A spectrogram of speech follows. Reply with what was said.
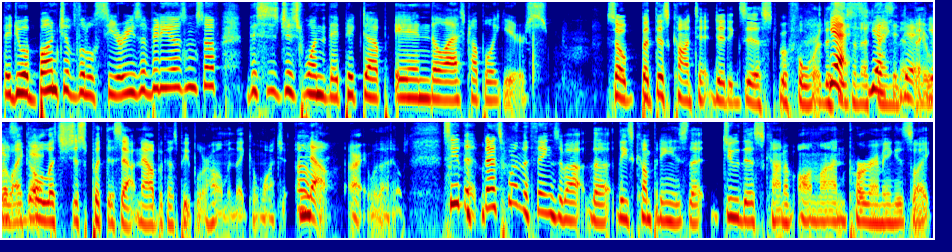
They do a bunch of little series of videos and stuff. This is just one that they picked up in the last couple of years. So, but this content did exist before. This Yes, isn't a yes, thing that did. they were Yes, like, "Oh, let's just put this out now because people are home and they can watch it." Okay. No. All right. Well, that helps. See, that that's one of the things about the these companies that do this kind of online programming. Is like,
